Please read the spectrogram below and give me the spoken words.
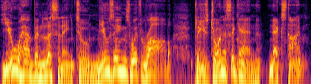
You have been listening to Musings with Rob. Please join us again next time.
